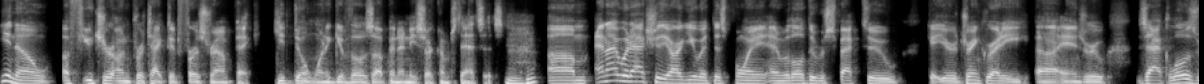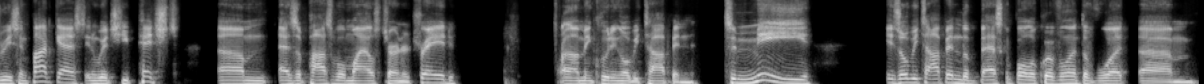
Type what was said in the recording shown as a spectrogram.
you know, a future unprotected first round pick, you don't want to give those up in any circumstances. Mhm. Um, and I would actually argue at this point, and with all due respect to get your drink ready, uh, Andrew, Zach Lowe's recent podcast in which he pitched um, as a possible Myles Turner trade, um, including Obi Toppin. To me, is Obi Toppin the basketball equivalent of what um,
